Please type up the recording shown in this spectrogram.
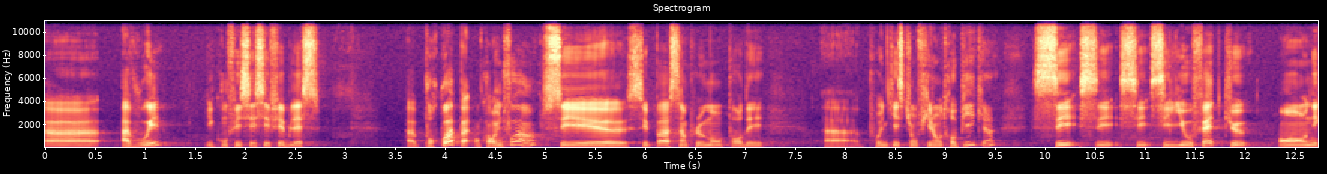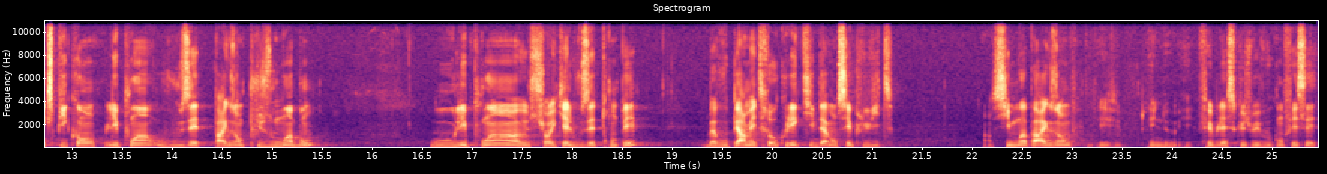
euh, avouer et confesser ses faiblesses. Euh, pourquoi Encore une fois, hein, ce c'est pas simplement pour, des, pour une question philanthropique, hein. c'est lié au fait que en expliquant les points où vous êtes, par exemple, plus ou moins bon, ou les points sur lesquels vous êtes trompé, bah, vous permettrez au collectif d'avancer plus vite. Si moi, par exemple, une faiblesse que je vais vous confesser,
